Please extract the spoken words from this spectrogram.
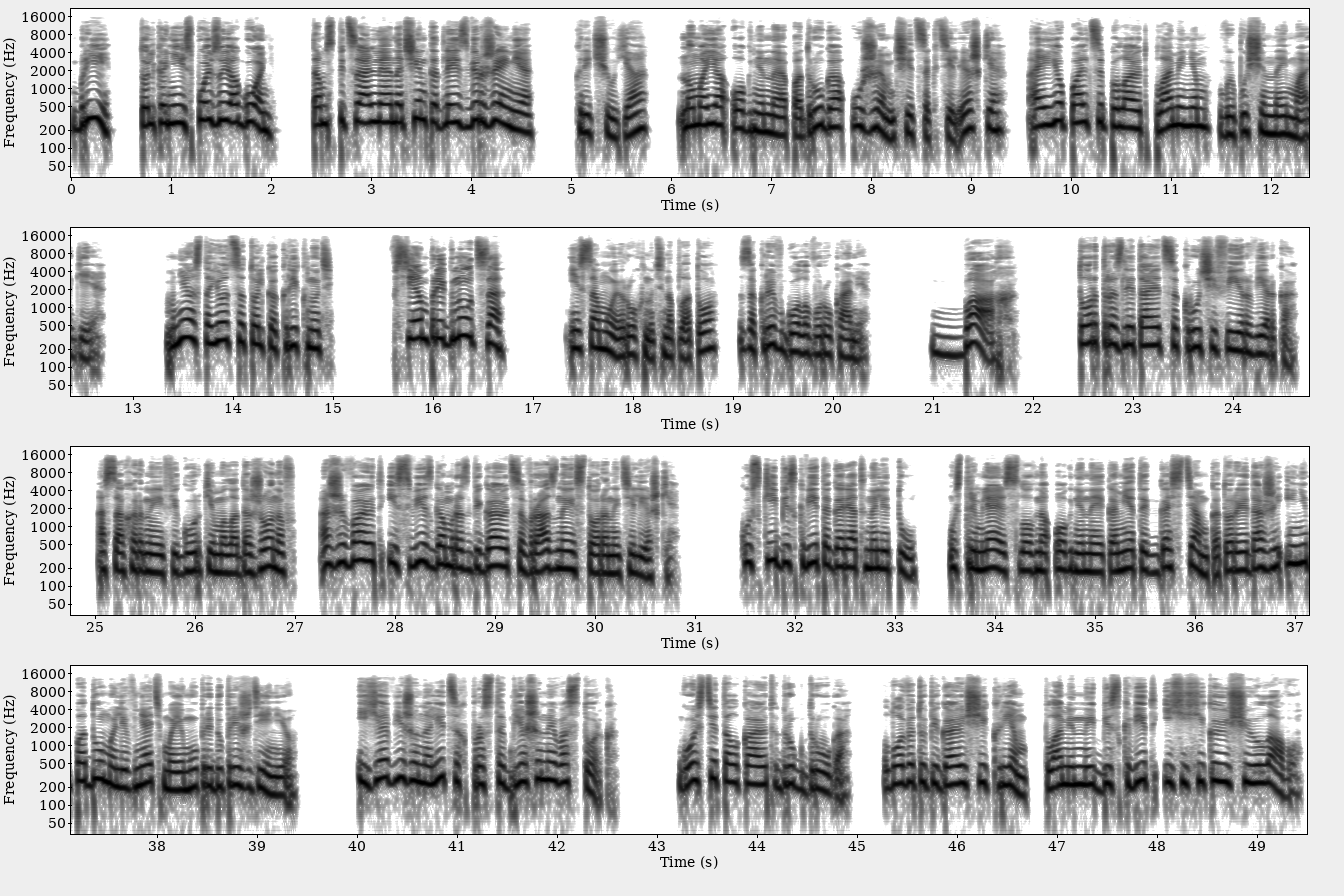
Бри, только не используй огонь! Там специальная начинка для извержения!» — кричу я, но моя огненная подруга уже мчится к тележке, а ее пальцы пылают пламенем выпущенной магии. Мне остается только крикнуть «Всем пригнуться!» и самой рухнуть на плато, закрыв голову руками. Бах! Торт разлетается круче фейерверка, а сахарные фигурки молодоженов оживают и с визгом разбегаются в разные стороны тележки. Куски бисквита горят на лету, устремляясь словно огненные кометы к гостям, которые даже и не подумали внять моему предупреждению. И я вижу на лицах просто бешеный восторг. Гости толкают друг друга, ловят убегающий крем, пламенный бисквит и хихикающую лаву.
